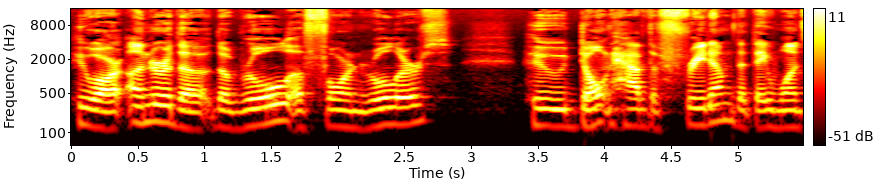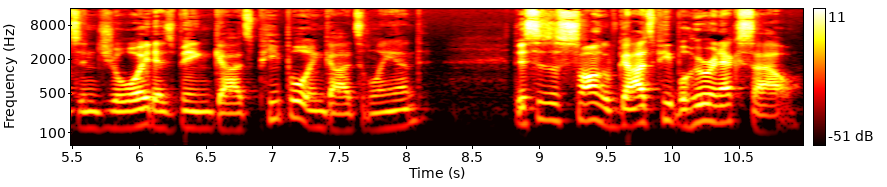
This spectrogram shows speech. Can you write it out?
who are under the, the rule of foreign rulers, who don't have the freedom that they once enjoyed as being God's people in God's land. This is a song of God's people who are in exile,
